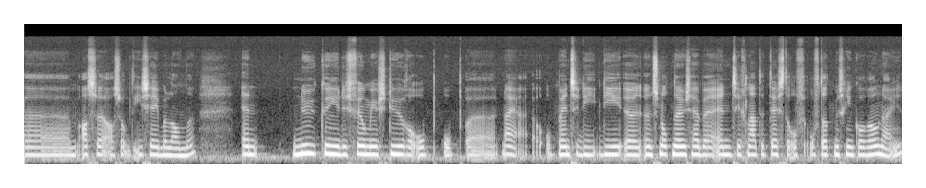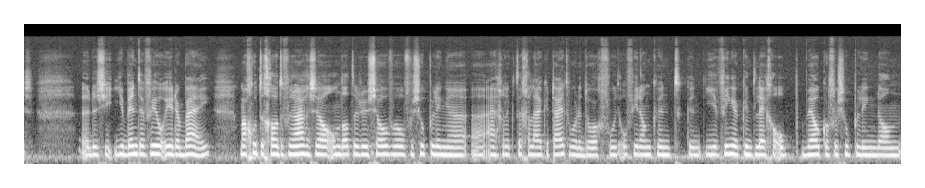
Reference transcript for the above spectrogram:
Uh, als, ze, als ze op de IC belanden. En nu kun je dus veel meer sturen op, op, uh, nou ja, op mensen die, die uh, een snotneus hebben en zich laten testen of, of dat misschien corona is. Uh, dus je, je, bent er veel eerder bij. Maar goed, de grote vraag is wel, omdat er dus zoveel versoepelingen eigenlijk tegelijkertijd worden doorgevoerd, of je dan kunt, kunt, je vinger kunt leggen op welke versoepeling dan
